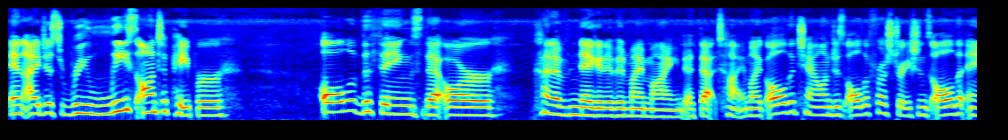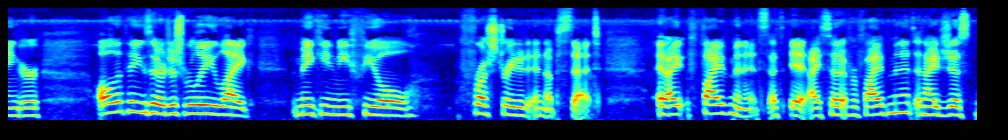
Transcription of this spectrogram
and I just release onto paper all of the things that are kind of negative in my mind at that time. Like all the challenges, all the frustrations, all the anger, all the things that are just really like making me feel frustrated and upset. And I, five minutes, that's it. I set it for five minutes and I just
